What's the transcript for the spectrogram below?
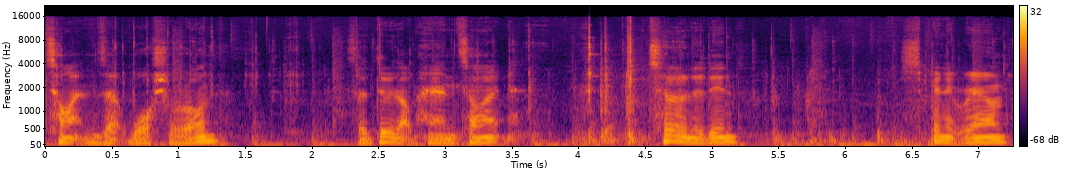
tightens that washer on. So do it up hand tight, turn it in, spin it round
